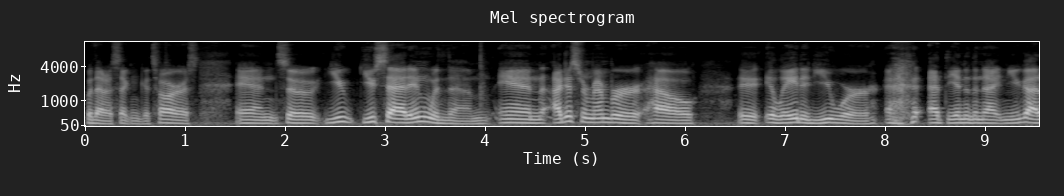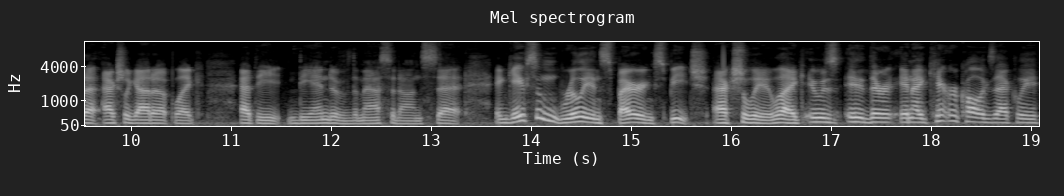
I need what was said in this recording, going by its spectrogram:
without a second guitarist. And so you you sat in with them and I just remember how elated you were at the end of the night and you got actually got up like at the the end of the Mastodon set and gave some really inspiring speech actually like it was it, there and I can't recall exactly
